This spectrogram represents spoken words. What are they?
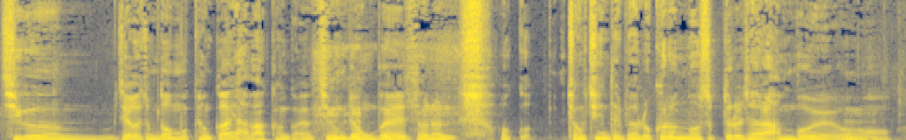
지금 제가 좀 너무 평가가 야박한가요? 지금 정부에서는 어, 정치인들 별로 그런 모습들을 잘 안 보여요. 음.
